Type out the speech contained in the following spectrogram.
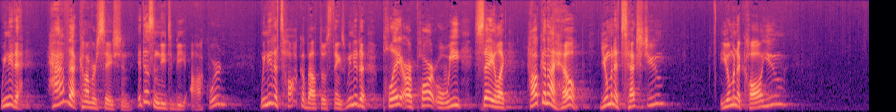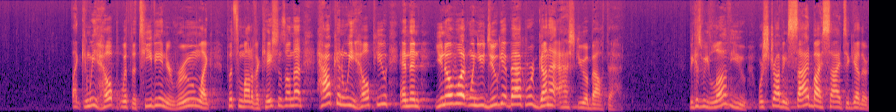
We need to have that conversation. It doesn't need to be awkward. We need to talk about those things. We need to play our part where we say, like, how can I help? You want me to text you? You want me to call you? Like, can we help with the TV in your room? Like, put some modifications on that? How can we help you? And then, you know what? When you do get back, we're going to ask you about that. Because we love you. We're striving side by side together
